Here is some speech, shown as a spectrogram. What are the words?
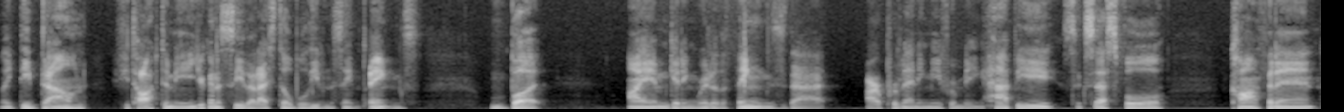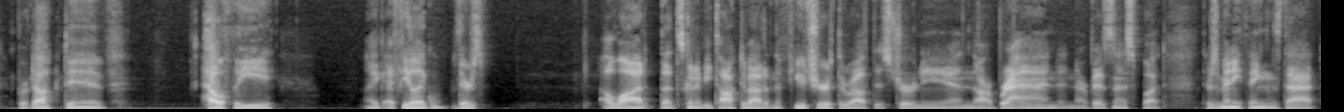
Like deep down, if you talk to me, you're going to see that I still believe in the same things, but I am getting rid of the things that are preventing me from being happy, successful, confident, productive, healthy. Like I feel like there's a lot that's going to be talked about in the future throughout this journey and our brand and our business, but there's many things that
